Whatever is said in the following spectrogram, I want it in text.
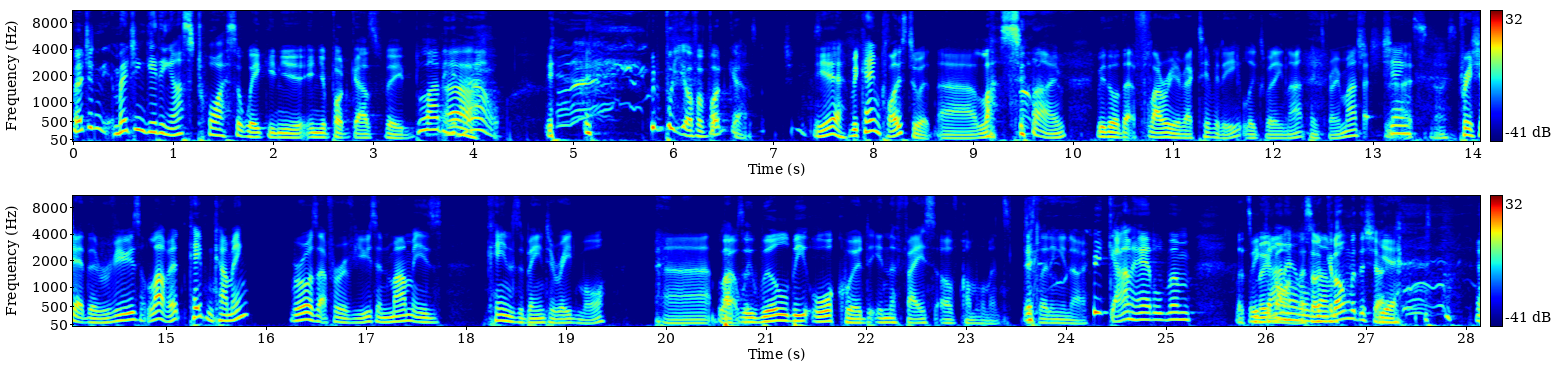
Imagine, imagine getting us twice a week in your in your podcast feed. Bloody Ah. hell! Would put you off a podcast. Jeez. Yeah, we came close to it uh, last time with all that flurry of activity. Luke's wedding night. Thanks very much. Nice, nice. Appreciate the reviews. Love it. Keep them coming. We're always up for reviews, and Mum is keen as a bean to read more. Uh, but we it. will be awkward in the face of compliments. Just letting you know. We can't handle them. Let's We move on. Let's them. get on with the show. Yeah.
